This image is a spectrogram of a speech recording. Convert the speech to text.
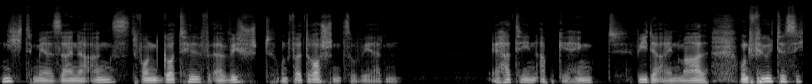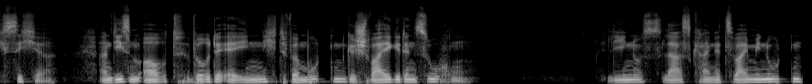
nicht mehr seiner Angst, von Gotthilf erwischt und verdroschen zu werden. Er hatte ihn abgehängt, wieder einmal, und fühlte sich sicher, an diesem Ort würde er ihn nicht vermuten, geschweige denn suchen. Linus las keine zwei Minuten,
